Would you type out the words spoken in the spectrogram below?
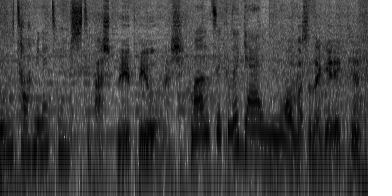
Bunu tahmin etmemiştim. Aşk büyük bir uğraş. Mantıklı gelmiyor. Olması da gerekmiyor.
